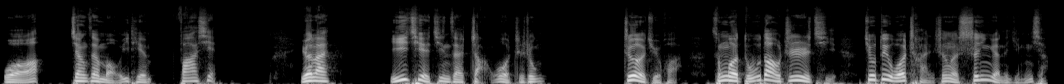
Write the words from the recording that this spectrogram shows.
我将在某一天发现，原来一切尽在掌握之中。”这句话。从我读到之日起，就对我产生了深远的影响。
